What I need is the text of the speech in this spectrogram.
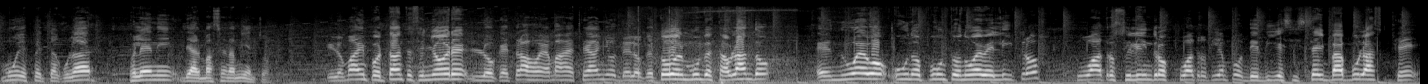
muy espectacular, plenty de almacenamiento. Y lo más importante señores, lo que trajo Yamaha este año, de lo que todo el mundo está hablando, el nuevo 1.9 litros 4 cilindros, 4 tiempos de 16 válvulas que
